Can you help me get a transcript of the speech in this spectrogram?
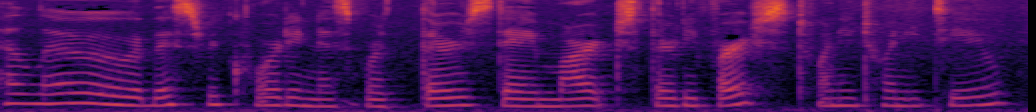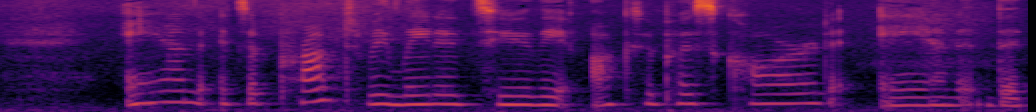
Hello, this recording is for Thursday, March 31st, 2022, and it's a prompt related to the octopus card, and the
